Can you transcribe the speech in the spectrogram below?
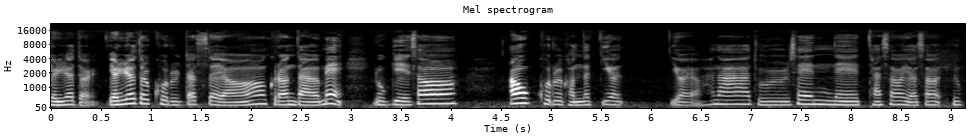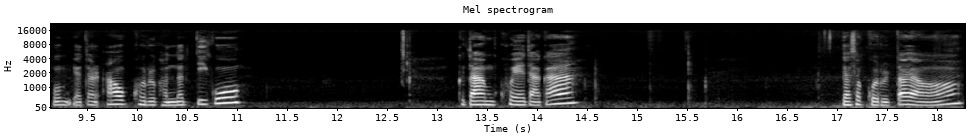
열여덟. 열여덟 코를 떴어요. 그런 다음에 여기에서 아홉 코를 건너뛰어 띄어요. 하나, 둘, 셋, 넷, 다섯, 여섯, 일곱, 여덟, 아홉 코를 건너뛰고 그 다음 코에다가 여섯 코를 떠요.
